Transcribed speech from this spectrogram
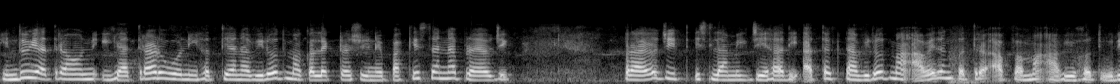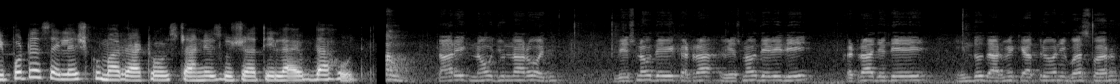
હિન્દુ યાત્રાઓની યાત્રાળુઓની હત્યાના વિરોધમાં કલેક્ટરશ્રીને પાકિસ્તાનના પ્રાયોજિક પ્રાયોજિત ઇસ્લામિક જેહાદી આતંકના વિરોધમાં આવેદનપત્ર આપવામાં આવ્યું હતું. Reporter Shailesh Kumar Rathod, star news Gujarati, live Dahod. તારીખ નવ જૂનના રોજ વૈષ્ણવદેવી કટરા વૈષ્ણવદેવીથી કટરા જતી હિન્દુ ધાર્મિક યાત્રીઓની બસ પર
